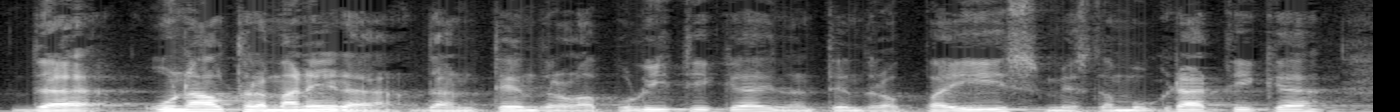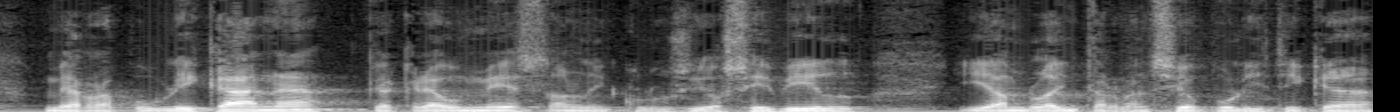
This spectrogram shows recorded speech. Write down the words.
d'una altra manera d'entendre la política i d'entendre el país, més democràtica, més republicana, que creu més en la inclusió civil i amb la intervenció política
